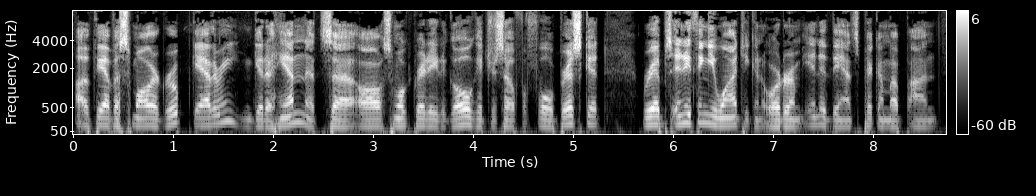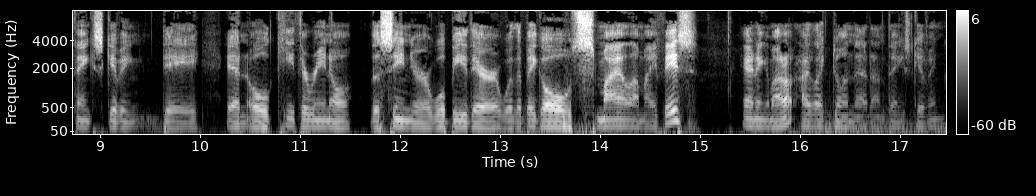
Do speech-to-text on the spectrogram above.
uh, if you have a smaller group gathering, you can get a hen that's uh, all smoked, ready to go. Get yourself a full brisket, ribs, anything you want. You can order them in advance. Pick them up on Thanksgiving Day. And old Keith Areno, the senior, will be there with a big old smile on my face. Handing them out. I like doing that on Thanksgiving.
